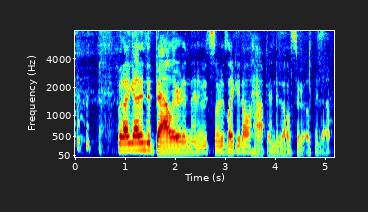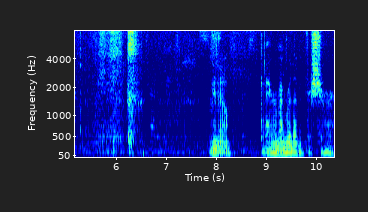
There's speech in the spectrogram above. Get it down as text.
but I got into Ballard, and then it was sort of like it all happened. It all sort of opened up, you know. But I remember them for sure.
